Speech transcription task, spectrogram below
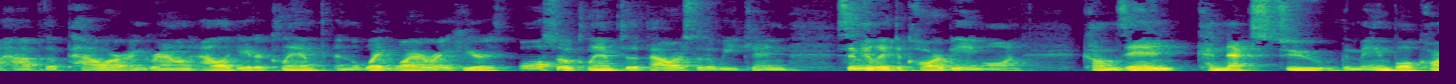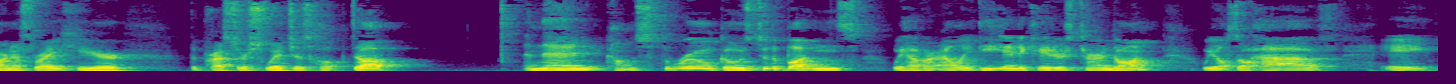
I have the power and ground alligator clamped and the white wire right here is also clamped to the power so that we can simulate the car being on. Comes in, connects to the main bulk harness right here, the pressure switch is hooked up and then it comes through, goes to the buttons. We have our LED indicators turned on. We also have a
